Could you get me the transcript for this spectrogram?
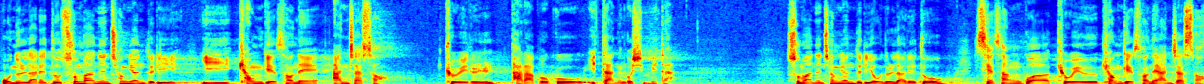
오늘날에도 수많은 청년들이 이 경계선에 앉아서 교회를 바라보고 있다는 것입니다. 수많은 청년들이 오늘날에도 세상과 교회의 경계선에 앉아서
